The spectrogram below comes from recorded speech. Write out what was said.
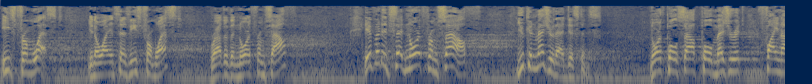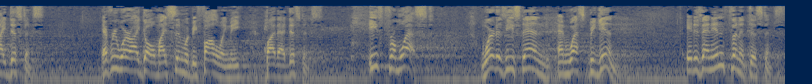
East from west. You know why it says east from west rather than north from south? If it had said north from south, you can measure that distance. North Pole, South Pole, measure it, finite distance. Everywhere I go, my sin would be following me by that distance. East from west. Where does east end and west begin? It is an infinite distance.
